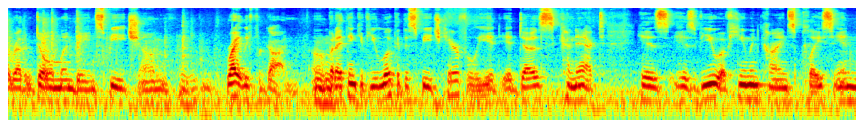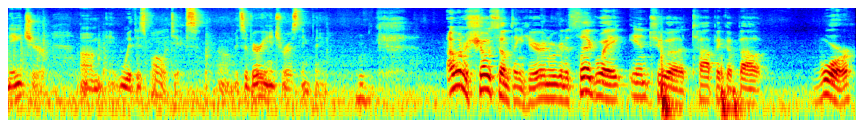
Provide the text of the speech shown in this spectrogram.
a rather dull, mundane speech, um, mm-hmm. rightly forgotten. Um, mm-hmm. But I think if you look at the speech carefully, it, it does connect his, his view of humankind's place in nature um, with his politics. Um, it's a very interesting thing. I want to show something here, and we're going to segue into a topic about war,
